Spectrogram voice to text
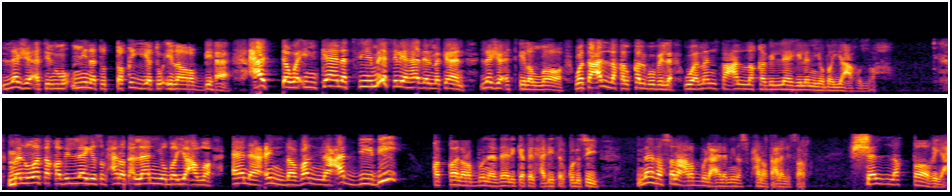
لجأت المؤمنة التقية إلى ربها. حتى وإن كانت في مثل هذا المكان لجأت إلى الله وتعلق القلب بالله ومن تعلق بالله لن يضيعه الله. من وثق بالله سبحانه وتعالى لن يضيع الله. أنا عند ظن عبدي بي قد قال ربنا ذلك في الحديث القدسي. ماذا صنع رب العالمين سبحانه وتعالى لسارة؟ شل الطاغية.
